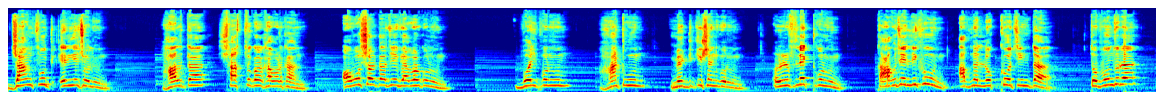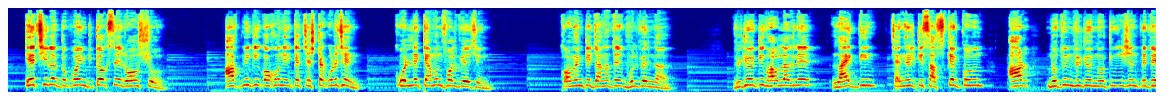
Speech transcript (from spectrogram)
জাঙ্ক ফুড এড়িয়ে চলুন। হালকা, স্বাস্থ্যকর খাবার খান। অবসর কাজে ব্যবহার করুন। বই পড়ুন, হাঁটুন মেডিটেশন করুন রিফ্লেক্ট করুন, কাগজে লিখুন আপনার লক্ষ্য চিন্তা। তো বন্ধুরা, এ ছিল ডোপাইন ডিটক্সের রহস্য। আপনি কি কখনো এটা চেষ্টা করেছেন? করলে কেমন ফল পেয়েছেন? কমেন্টে জানাতে ভুলবেন না। ভিডিওটি ভালো লাগলে লাইক দিন চ্যানেলটি সাবস্ক্রাইব করুন আর নতুন ভিডিও নোটিফিকেশন পেতে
